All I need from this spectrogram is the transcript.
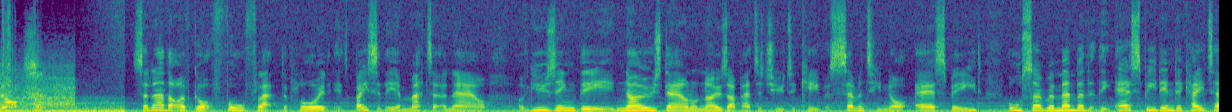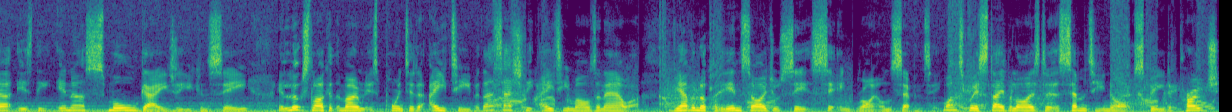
Knots. So now that I've got full flap deployed, it's basically a matter of now of using the nose down or nose up attitude to keep a 70 knot airspeed. Also remember that the airspeed indicator is the inner small gauge that you can see. It looks like at the moment it's pointed at 80 but that's actually 80 miles an hour. If you have a look on the inside you'll see it's sitting right on 70. Once we're stabilised at a 70 knot speed approach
